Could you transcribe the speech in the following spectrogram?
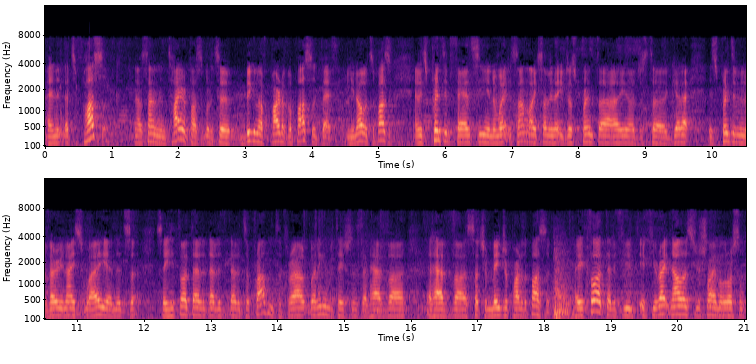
and that's a pasuk. Now it's not an entire pasuk, but it's a big enough part of a pasuk that you know it's a pasuk, and it's printed fancy in a way. It's not like something that you just print, uh, you know, just to get it. It's printed in a very nice way, and it's uh, so he thought that that, it, that it's a problem to throw out wedding invitations that have uh, that have uh, such a major part of the pasuk. And he thought that if you if you write Nalas Yerushalayim Al Rosh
